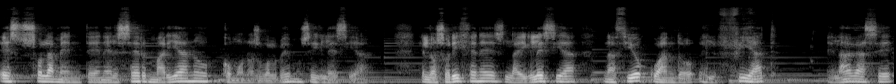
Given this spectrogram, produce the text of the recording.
Es solamente en el ser mariano como nos volvemos Iglesia. En los orígenes, la Iglesia nació cuando el fiat, el hágase,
